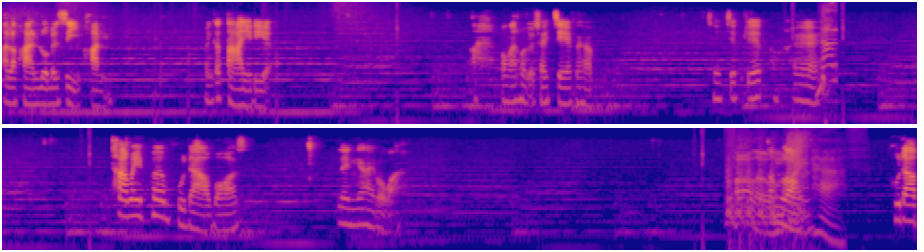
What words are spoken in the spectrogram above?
อันละพันรวมเป็นสี่พันมันก็ตายอยู่ดีอะอะเพราะงั้นผมจะใช้เจฟนะครับ เจฟเจฟเจฟโอเค ถ้าไม่เพิ่มคูลดาวน์บอส เล่นง่ายปะวะ follow Tông my lòng. path. คูลดาวน์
